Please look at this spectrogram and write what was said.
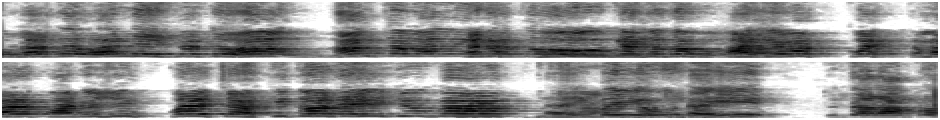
ઉલાડતો વાર નહીં કરતો. હા ઉલાલ વાર નહીં કરતો. હું કહેતો હતો આગેવાન કોઈ તમારા પાડોશી કોઈ ચાહતી તો નહીં જ્યું કા નહીં ભાઈ એવું નહીં. તું તારા આપણો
